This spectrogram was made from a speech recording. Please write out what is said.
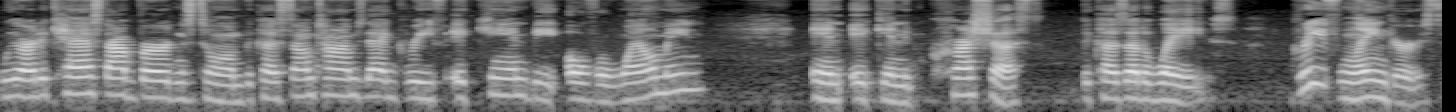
We are to cast our burdens to Him because sometimes that grief it can be overwhelming and it can crush us because of the waves. Grief lingers,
